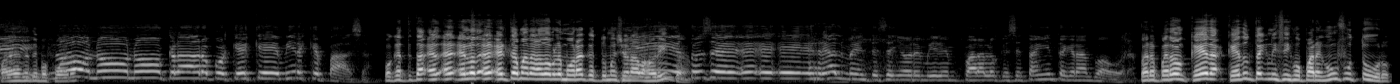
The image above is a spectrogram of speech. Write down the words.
para ese tipo fuera. no, no, no, claro, porque es que, mire qué pasa. Porque el- el tema de la doble moral que tú mencionabas Sí, ahorita. Entonces, eh, eh, eh, realmente, señores, miren, para lo que se están integrando ahora. Pero perdón, queda, queda un tecnicismo para en un futuro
